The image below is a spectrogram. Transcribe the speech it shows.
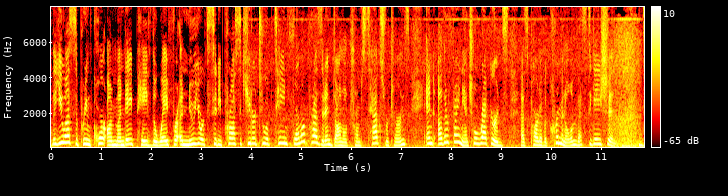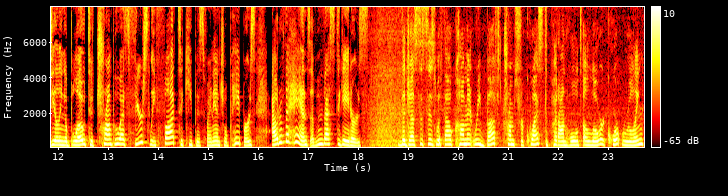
The U.S. Supreme Court on Monday paved the way for a New York City prosecutor to obtain former President Donald Trump's tax returns and other financial records as part of a criminal investigation, dealing a blow to Trump, who has fiercely fought to keep his financial papers out of the hands of investigators. The justices, without comment, rebuffed Trump's request to put on hold a lower court ruling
